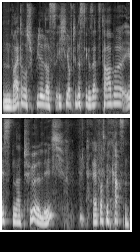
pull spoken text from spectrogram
Ein weiteres Spiel, das ich hier auf die Liste gesetzt habe, ist natürlich etwas mit Katzen.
